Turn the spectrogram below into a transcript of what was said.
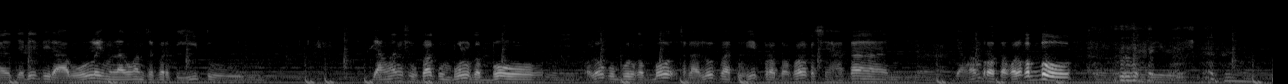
jadi tidak boleh melakukan seperti itu. Jangan suka kumpul kebo. Hmm. kalau kumpul kebo selalu patuhi protokol kesehatan. Nah, jangan protokol kebo. Hmm.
